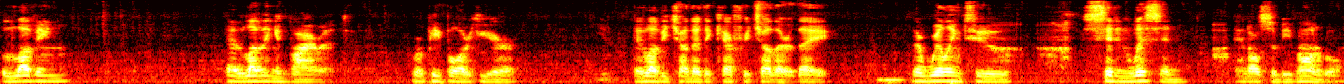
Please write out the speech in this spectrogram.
loving a loving environment where people are here Yeah. they love each other they care for each other they they're willing to sit and listen and also be vulnerable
